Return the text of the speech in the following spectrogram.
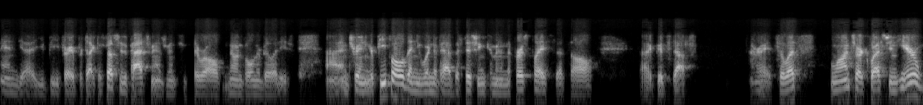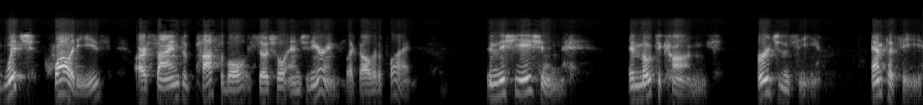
and uh, you'd be very protected, especially the patch management since they were all known vulnerabilities. Uh, and training your people, then you wouldn't have had the phishing come in in the first place. That's all uh, good stuff. All right, so let's launch our question here. Which qualities are signs of possible social engineering? like all that apply. Initiation, emoticons, urgency, empathy,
